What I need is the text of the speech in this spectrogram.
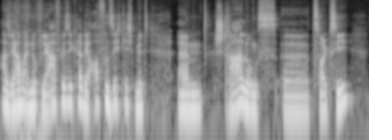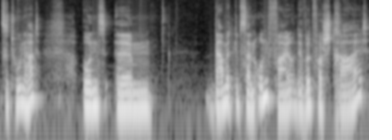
Also wir haben einen Nuklearphysiker, der offensichtlich mit ähm, Strahlungszeugsi zu tun hat. Und ähm, damit gibt es dann einen Unfall und er wird verstrahlt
